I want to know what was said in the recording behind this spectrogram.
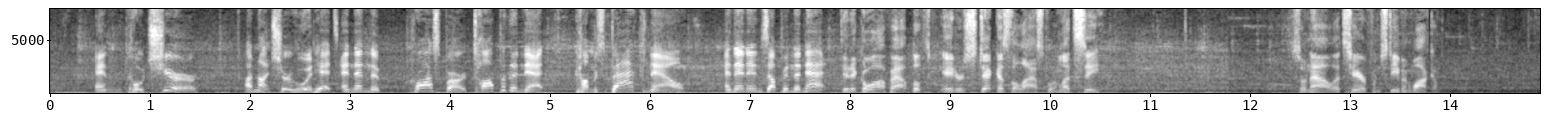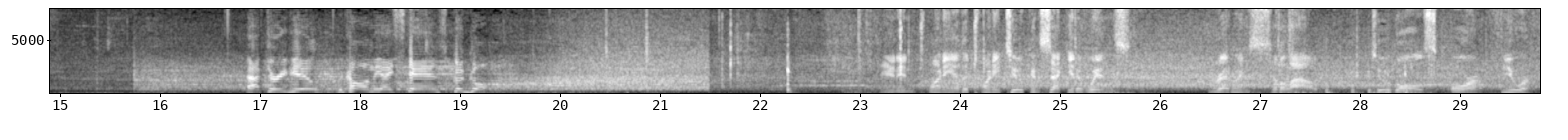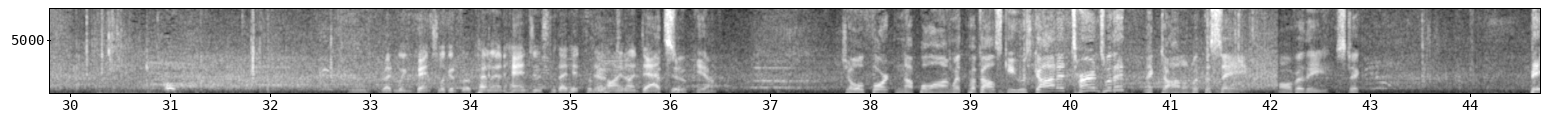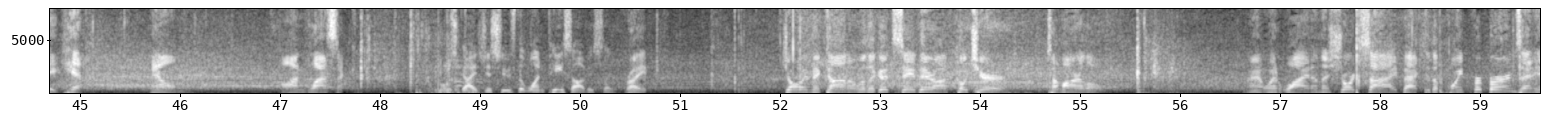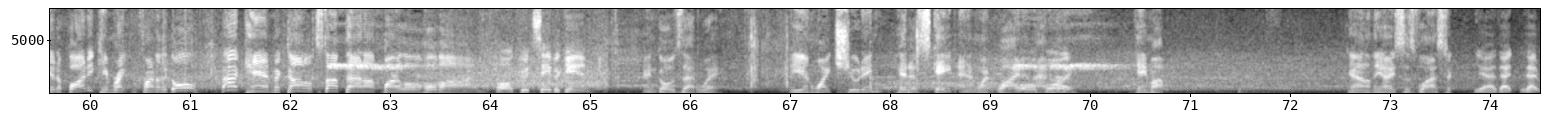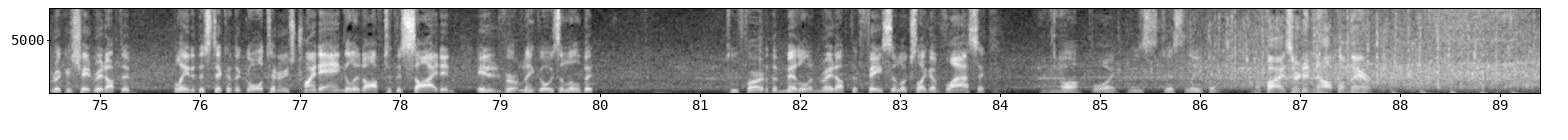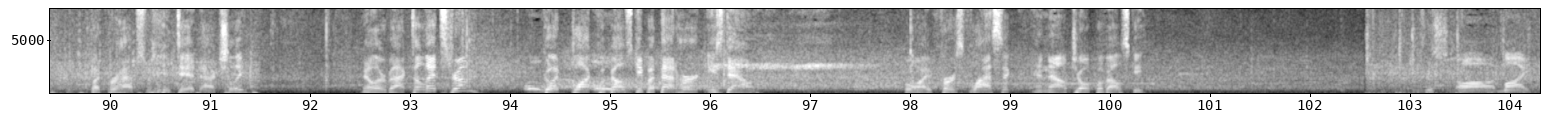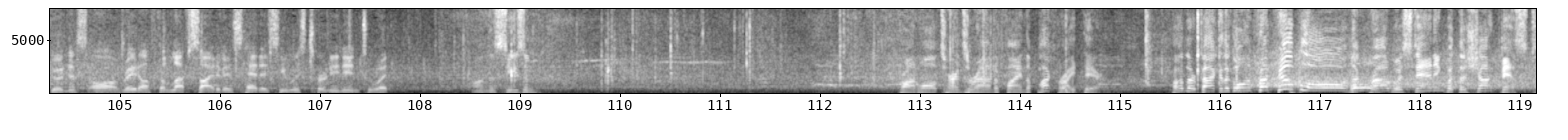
and Couture, I'm not sure who it hits. And then the crossbar, top of the net, comes back now and then ends up in the net. Did it go off Abdelkader's stick as the last one? Let's see. So now let's hear from Stephen Walkom. After review, the call on the ice stands. Good goal. And in 20 of the 22 consecutive wins, the Red Wings have allowed two goals or fewer. Oh. Ooh, Red Wing bench looking for a penalty on Handzus for that hit from behind uh, on Datsyuk. yeah. Joe Thornton up along with Pavelski, who's got it, turns with it. MacDonald with the save. Over the stick. Big hit. Helm on Vlasic. Most guys just use the one piece, obviously. Right. Joey MacDonald with a good save there off Couture to Marleau. That went wide on the short side. Back to the point for Burns. That hit a body, came right in front of the goal. Backhand. MacDonald stopped that off Marleau. Hold on. Oh, good save again. And goes that way. Ian White shooting. Hit a skate and went wide. Oh, and that boy. hurt. Came up. Down on the ice is Vlasic. Yeah, that, that ricocheted right off the blade of the stick of the goaltender. He's trying to angle it off to the side, and inadvertently goes a little bit too far to the middle, and right off the face, it looks like a Vlasic. Mm-hmm. Oh, boy, he's just leaking. The visor didn't help him there. But perhaps it did, actually. Miller back to Lidstrom. Oh. Good block, oh. Pavelski, but that hurt. He's down. Boy, first Vlasic and now Joe Pavelski. Just- oh, my goodness. Oh, right off the left side of his head as he was turning into it. on the season. Kronwall turns around to find the puck right there. Hudler back of the goal in front. Filppula. The Oh. crowd was standing, but the shot missed.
